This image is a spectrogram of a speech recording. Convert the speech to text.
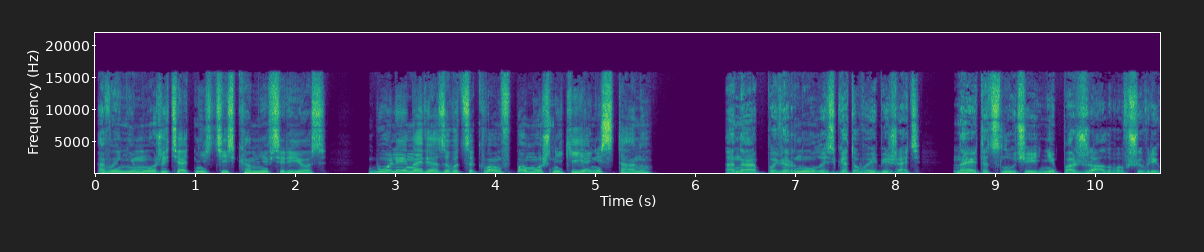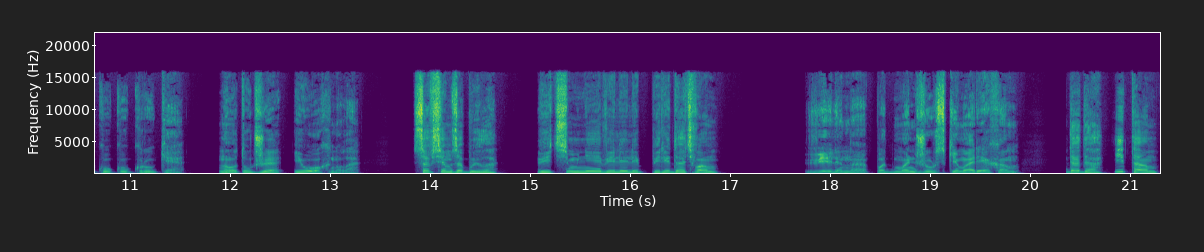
«А вы не можете отнестись ко мне всерьез. Более навязываться к вам в помощники я не стану». Она повернулась, готовая бежать, на этот случай не пожаловавши в реку к руке, но тут же и охнула. «Совсем забыла. Ведь мне велели передать вам». «Велено под маньчжурским орехом?» «Да-да, и там»,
